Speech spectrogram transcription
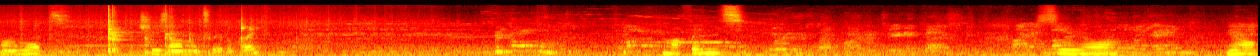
Omelets. Cheese omelets they look like. Muffins. Cereal. Milk.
